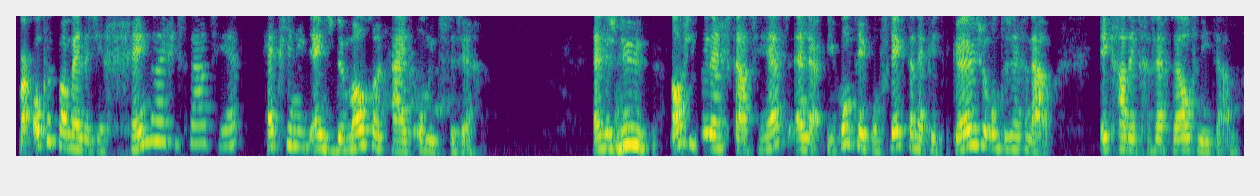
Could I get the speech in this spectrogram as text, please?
Maar op het moment dat je geen registratie hebt, heb je niet eens de mogelijkheid om iets te zeggen. Dus nu, als je die registratie hebt en er, je komt in conflict, dan heb je de keuze om te zeggen, nou, ik ga dit gevecht wel of niet aan.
